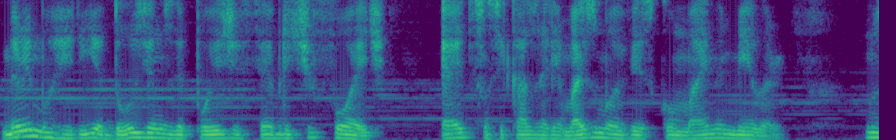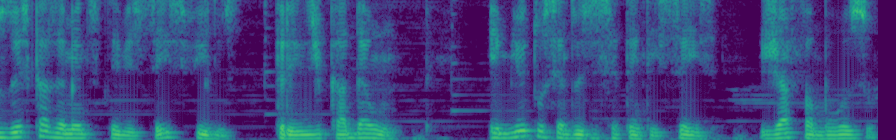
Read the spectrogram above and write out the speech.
Mary morreria 12 anos depois de febre tifoide. Edson se casaria mais uma vez com Mina Miller. Nos dois casamentos teve seis filhos, três de cada um. Em 1876, já famoso,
